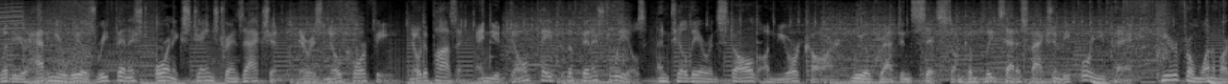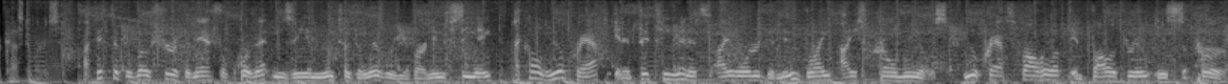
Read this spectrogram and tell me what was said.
Whether you're having your wheels refinished or an exchange transaction, there is no core fee, no deposit, and you don't pay for the finished wheels until they are installed on your car. Wheelcraft insists on complete satisfaction before you pay. Hear from one of our customers. I picked up a brochure at the National Corvette Museum and we took delivery of our new C8. I called Wheelcraft, and in 15 minutes, I ordered the new bright ice chrome wheels. Wheelcraft's follow-up and follow-through is superb.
